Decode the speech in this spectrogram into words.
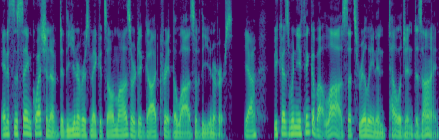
And it's the same question of did the universe make its own laws or did God create the laws of the universe? Yeah. Because when you think about laws, that's really an intelligent design,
